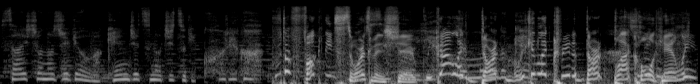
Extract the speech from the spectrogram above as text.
最初の授業は剣術の実技これが Who the fuck needs swordsmanship? We got like dark we can like create a dark black hole, can't we?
